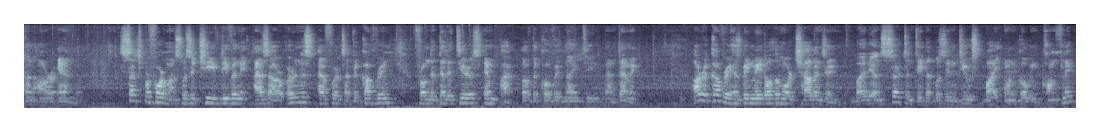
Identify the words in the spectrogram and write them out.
on our end. Such performance was achieved even as our earnest efforts at recovering from the deleterious impact of the COVID-19 pandemic. Our recovery has been made all the more challenging by the uncertainty that was induced by ongoing conflict,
